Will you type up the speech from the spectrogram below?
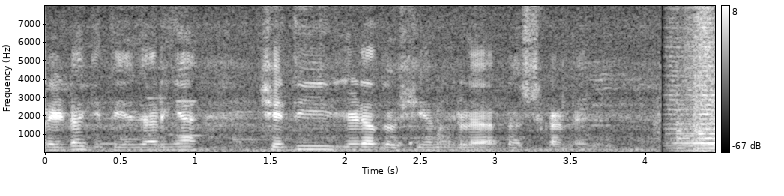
ਰੇਡਾਂ ਕੀਤੀਆਂ ਜਾ ਰਹੀਆਂ। ਛੇਤੀ ਜਿਹੜਾ ਦੋਸ਼ੀਆਂ ਨੂੰ ਜਿਹੜਾ ਅਰੈਸਟ ਕਰ ਲਿਆ ਜਾਵੇ।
